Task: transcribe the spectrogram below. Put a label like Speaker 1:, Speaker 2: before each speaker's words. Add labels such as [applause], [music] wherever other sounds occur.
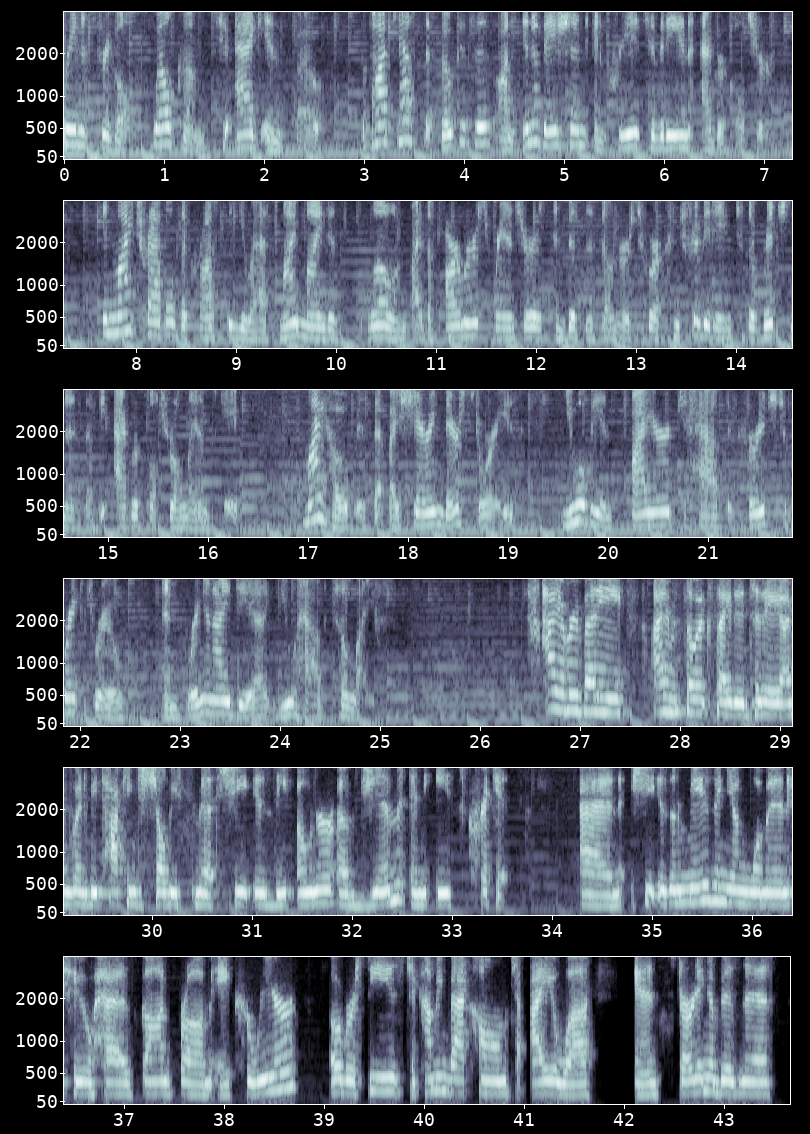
Speaker 1: Rena Striegel. Welcome to Ag Inspo, the podcast that focuses on innovation and creativity in agriculture. In my travels across the U.S., my mind is blown by the farmers, ranchers, and business owners who are contributing to the richness of the agricultural landscape. My hope is that by sharing their stories, you will be inspired to have the courage to break through and bring an idea you have to life. Hi, everybody. I am so excited today. I'm going to be talking to Shelby Smith. She is the owner of Jim and Eats Crickets. And she is an amazing young woman who has gone from a career overseas to coming back home to Iowa and starting a business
